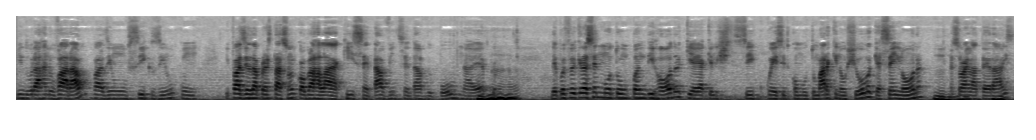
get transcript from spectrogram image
pendurava no varal, fazia um circozinho com. E fazia as apresentações, cobrava lá 15 centavos, 20 centavos do povo na época. Depois foi crescendo, montou um pano de roda, que é aquele circo conhecido como Tomara que não chova, que é sem lona, Uhum. é só as laterais.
